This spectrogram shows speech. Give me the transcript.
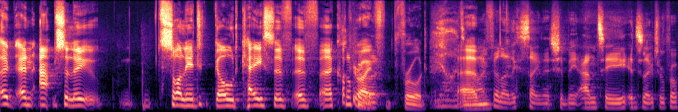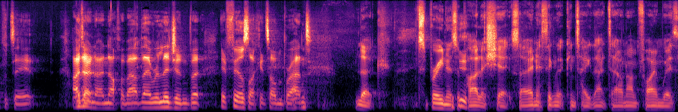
a, an absolute solid gold case of, of uh, copyright, Copyright. fraud. Yeah, I, don't know. I feel like they're saying this should be anti-intellectual property. I don't know enough about their religion, but it feels like it's on brand. Look, Sabrina's a pile of shit, so anything that can take that down, I'm fine with.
